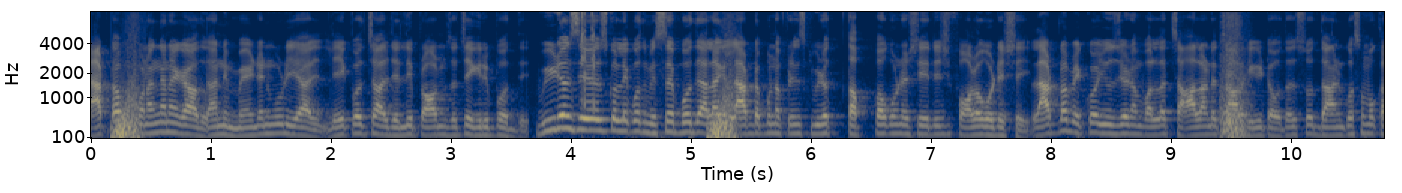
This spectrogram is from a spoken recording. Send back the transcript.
ల్యాప్టాప్ కొనగానే కాదు దాన్ని మెయింటైన్ కూడా చేయాలి. లేకపోతే చాలా జల్దీ ప్రాబ్లమ్స్ వచ్చి ఎగిరిపోద్ది. వీడియో సేవ్ చేసుకోలేకపోతే మిస్ అయిపోద్ది. అలాగే ల్యాప్టాప్ ఉన్న ఫ్రెండ్స్కి వీడియో తప్పకుండా షేర్ చేసి ఫాలో కొట్టేసాయి. ల్యాప్టాప్ ఎక్కువ యూజ్ చేయడం వల్ల చాలా అంటే చాలా హీట్ అవుతుంది. సో దానికోసం ఒక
